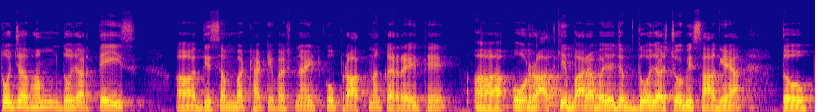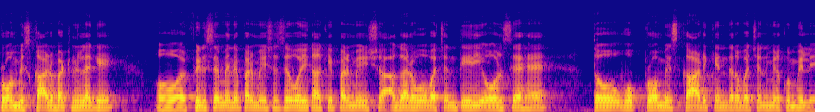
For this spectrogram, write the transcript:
तो जब हम 2023 दिसंबर थर्टी फ़र्स्ट नाइट को प्रार्थना कर रहे थे और रात के 12 बजे जब 2024 आ गया तो प्रॉमिस कार्ड बटने लगे और फिर से मैंने परमेश्वर से वही कहा कि परमेश्वर, अगर वो वचन तेरी ओर से है तो वो प्रॉमिस कार्ड के अंदर वचन मेरे को मिले।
